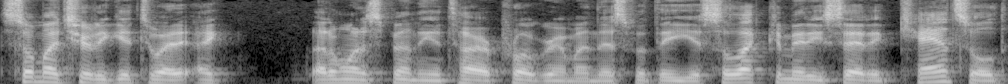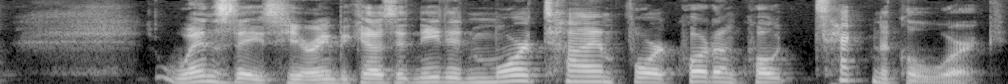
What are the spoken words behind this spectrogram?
So much here to get to. I, I, I don't want to spend the entire program on this, but the select committee said it canceled Wednesday's hearing because it needed more time for quote unquote technical work.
